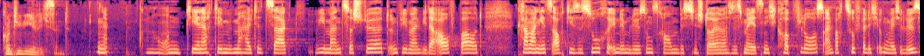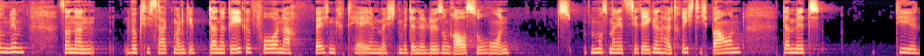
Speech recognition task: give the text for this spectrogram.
kontinuierlich sind. Ja, genau. Und je nachdem, wie man halt jetzt sagt, wie man zerstört und wie man wieder aufbaut, kann man jetzt auch diese Suche in dem Lösungsraum ein bisschen steuern. Also dass man jetzt nicht kopflos einfach zufällig irgendwelche Lösungen nimmt, sondern wirklich sagt, man gibt da eine Regel vor, nach welchen Kriterien möchten wir denn eine Lösung raussuchen und muss man jetzt die Regeln halt richtig bauen, damit die,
